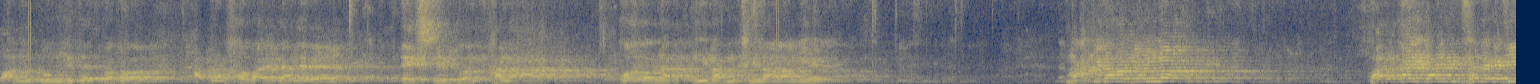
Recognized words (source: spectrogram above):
বালুটুঙ্গিতে তখন আপনার সবাই জানেন, এই শিবগঞ্জ থানার করোনার ইমাম ছিলাম আমি। মাটি দেওয়ার জন্য সরকারি গাড়ি রিক্সা রেখেছি।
